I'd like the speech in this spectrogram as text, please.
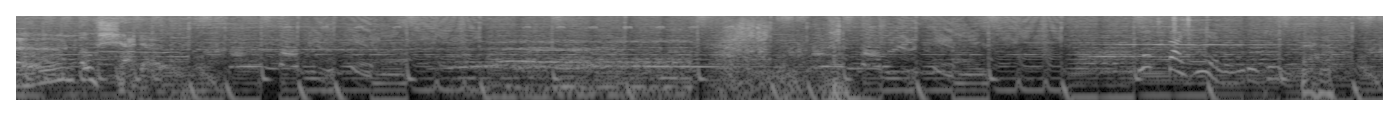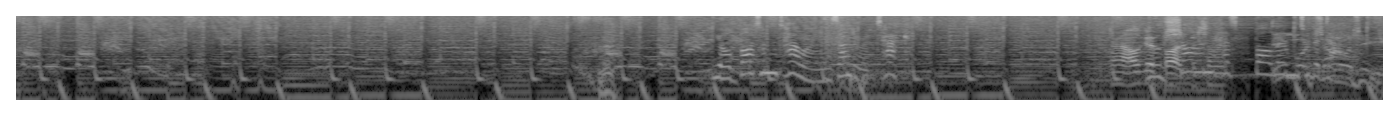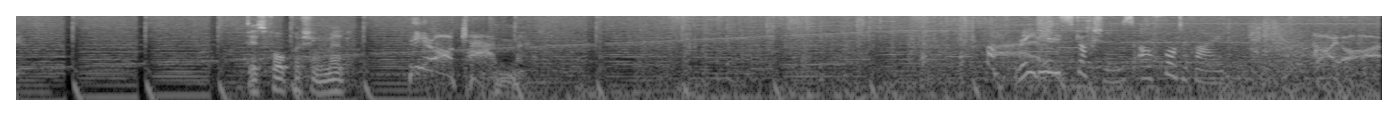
Urn of Shadow. Let thy healing begin. Your bottom tower is under attack. Alright, I'll go bot, but Roshan has fallen to the dire. There's four pushing mid. Here I come. Radiant structures are fortified. Aye, aye.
